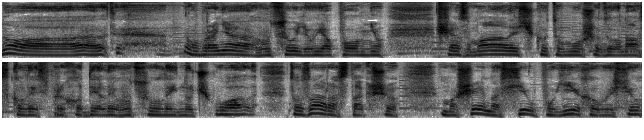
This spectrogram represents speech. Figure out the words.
Ну, а убрання гуцулів я пам'ятаю ще з маличку, тому що до нас колись приходили гуцули і ночували. То зараз так, що машина сів, поїхав і все.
